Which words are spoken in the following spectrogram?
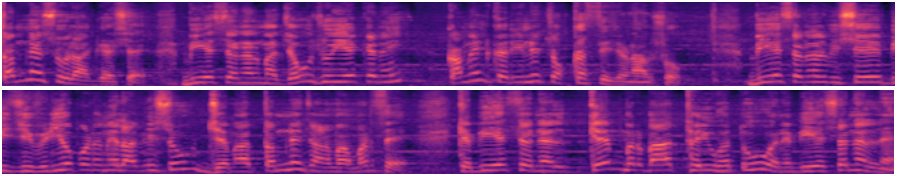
તમને શું લાગે છે? બીએસએનએલમાં જવું જોઈએ કે નહીં? કમેન્ટ કરીને ચોક્કસથી જણાવશો. બીએસએનએલ વિશે બીજી વીડિયો પણ અમે લાવીશું, જેમાં તમને જાણવા મળશે કે બીએસએનએલ કેમ બરબાદ થયું હતું અને બીએસએનએલને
